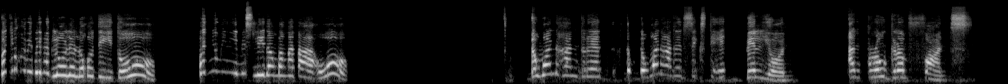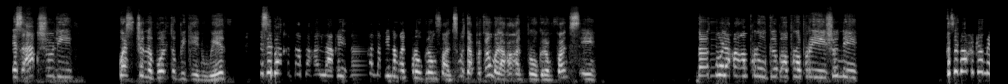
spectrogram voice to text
Ba't yung kami pinaglololoko dito? Ba't nyo minimislead ang mga tao? The 100, the, the 168 billion unprogrammed funds is actually questionable to begin with. Kasi bakit napakalaki, napakalaki ng unprogrammed funds mo? Dapat nga wala kang unprogrammed funds eh. Dapat wala kang unprogrammed appropriation eh. Kasi bakit kami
